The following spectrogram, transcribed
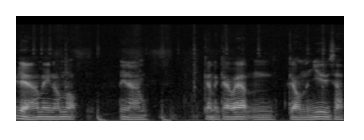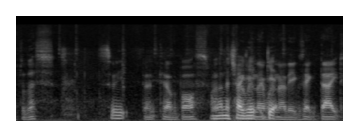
Yeah, I mean, I'm not. You know, I'm going to go out and go on the news after this. sweet. Don't tell the boss. I'm gonna try I mean, get- They won't get- know the exact date.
